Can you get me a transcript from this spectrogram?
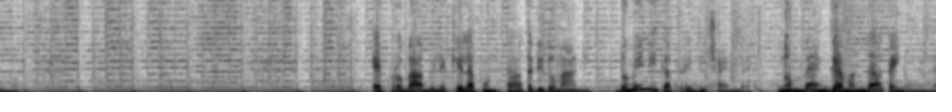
È probabile che la puntata di domani, domenica 3 dicembre, non venga mandata in onda.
